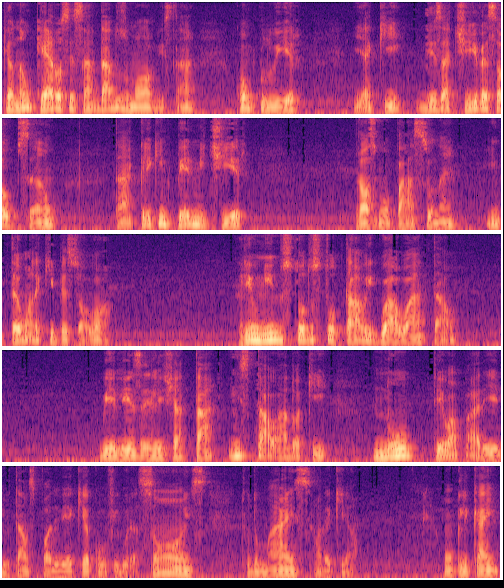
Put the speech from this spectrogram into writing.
que eu não quero acessar dados móveis, tá? Concluir e aqui desativa essa opção, tá? Clique em permitir. Próximo passo, né? Então, olha aqui, pessoal, ó. Reunindo todos total igual a tal beleza, ele já está instalado aqui no teu aparelho, tá? Você pode ver aqui as configurações, tudo mais, olha aqui, ó. Vamos clicar em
